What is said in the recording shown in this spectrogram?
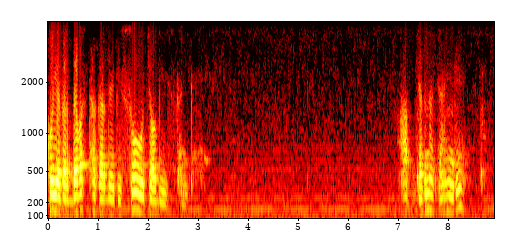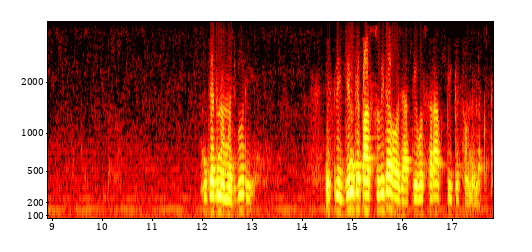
कोई अगर व्यवस्था कर दे कि सो 24 घंटे। आप जगना चाहेंगे? जगना मजबूरी है। इसलिए जिनके पास सुविधा हो जाती है, वो शराब पी के सोने लगते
